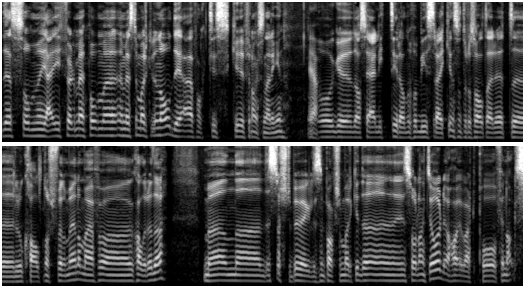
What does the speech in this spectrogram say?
det som jeg følger med på mest i markedet nå, det er faktisk finansnæringen. Ja. Og Da ser jeg litt forbi streiken, som tross alt er et lokalt norsk fenomen, om jeg får kalle det det. Men det største bevegelsen på aksjemarkedet så langt i år, det har jo vært på finans.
